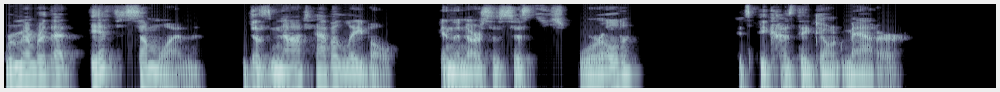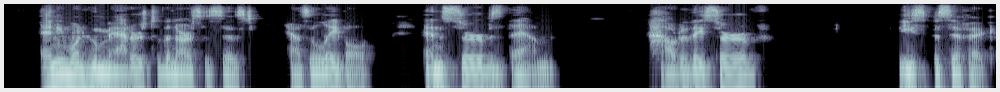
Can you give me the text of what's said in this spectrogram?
Remember that if someone does not have a label in the narcissist's world, it's because they don't matter. Anyone who matters to the narcissist has a label and serves them. How do they serve? Be specific.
